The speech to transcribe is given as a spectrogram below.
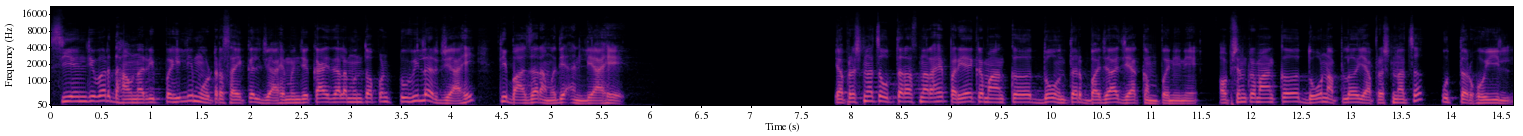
सी एन जीवर धावणारी पहिली मोटरसायकल जी आहे म्हणजे काय त्याला म्हणतो आपण टू व्हीलर जी आहे ती बाजारामध्ये आणली आहे. या प्रश्नाचं उत्तर असणार आहे पर्याय क्रमांक दोन तर बजाज या कंपनीने. ऑप्शन क्रमांक दोन आपलं या प्रश्नाचं उत्तर होईल.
